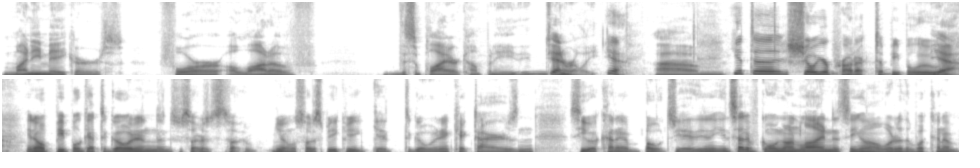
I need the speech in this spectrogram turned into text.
money makers for a lot of the supplier company generally. Yeah. Um, you get to show your product to people who Yeah. you know people get to go in and sort of you know so to speak you get to go in and kick tires and see what kind of boats you instead of going online and seeing oh what are the what kind of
